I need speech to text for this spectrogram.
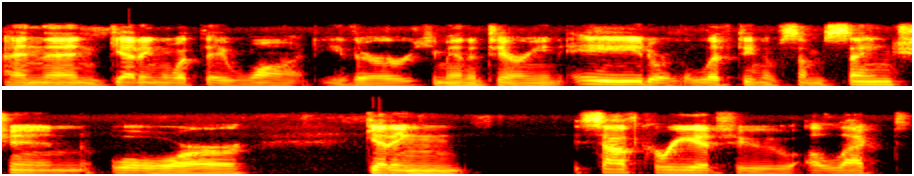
and then getting what they want, either humanitarian aid or the lifting of some sanction or getting South Korea to elect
